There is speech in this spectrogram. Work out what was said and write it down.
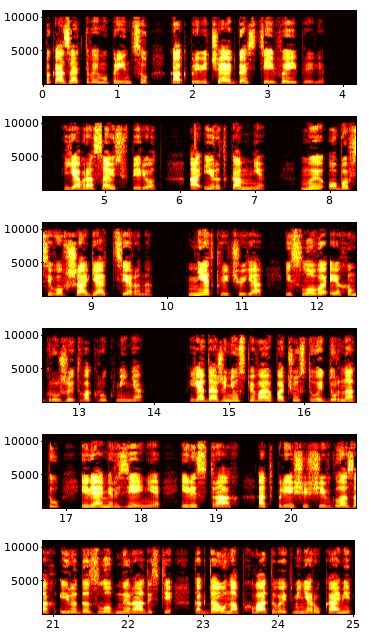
Показать твоему принцу, как привечают гостей в Эйприле — я бросаюсь вперед, а Ирод ко мне. Мы оба всего в шаге от Терана. «Нет!» — кричу я, и слово эхом кружит вокруг меня. Я даже не успеваю почувствовать дурноту или омерзение, или страх от плещущей в глазах Ирода злобной радости, когда он обхватывает меня руками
